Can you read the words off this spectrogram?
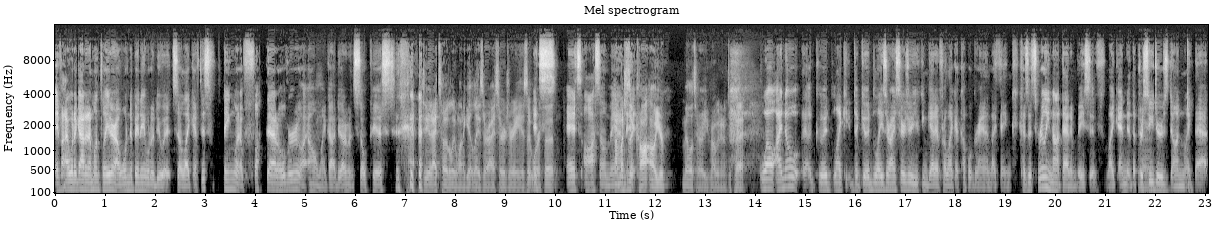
If, I would have got it a month later, I wouldn't have been able to do it. So like, if this thing would have fucked that over, like, oh my god, dude, I'd have been so pissed. dude, I totally want to get laser eye surgery. Is it worth it's it? it's awesome, man. How much does it cost? Oh, you're military. You probably don't have to pay. Well, I know a good like the good laser eye surgery. You can get it for like a couple grand, I think, because it's really not that invasive. Like, and the procedure is done like that.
